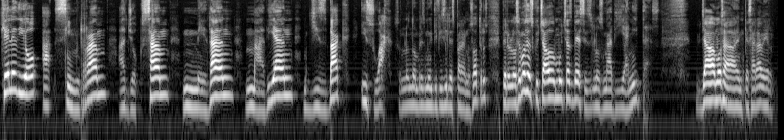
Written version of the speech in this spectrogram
que le dio a Simram, a Yoxam, Medán, Madián, Yisbak y Suaj. Son los nombres muy difíciles para nosotros, pero los hemos escuchado muchas veces, los madianitas. Ya vamos a empezar a ver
